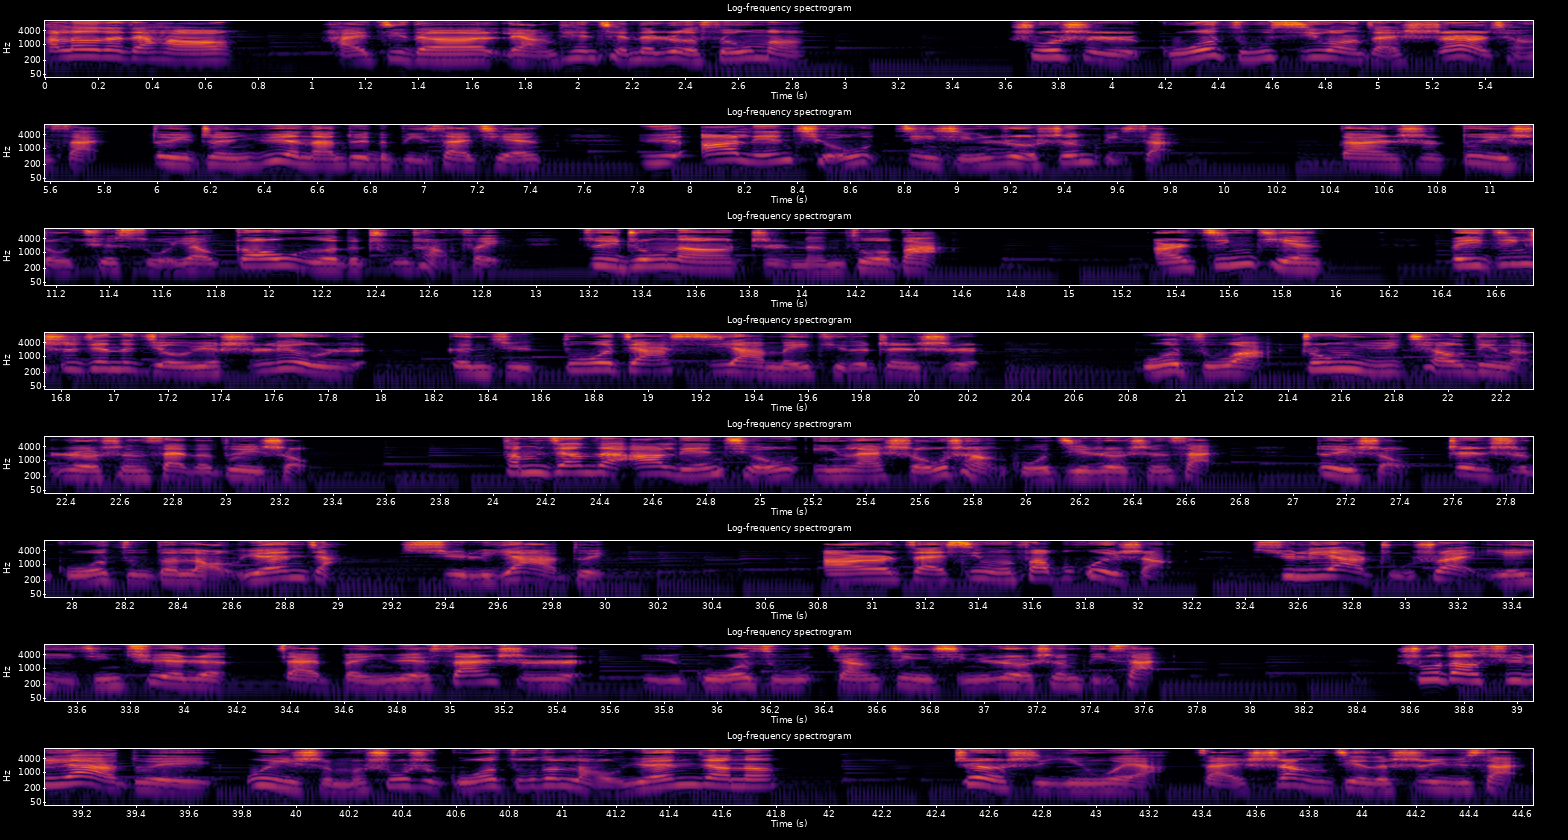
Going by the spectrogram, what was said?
Hello，大家好，还记得两天前的热搜吗？说是国足希望在十二强赛对阵越南队的比赛前，与阿联酋进行热身比赛，但是对手却索要高额的出场费，最终呢只能作罢。而今天，北京时间的九月十六日，根据多家西亚媒体的证实，国足啊终于敲定了热身赛的对手，他们将在阿联酋迎来首场国际热身赛，对手正是国足的老冤家叙利亚队。而在新闻发布会上，叙利亚主帅也已经确认，在本月三十日与国足将进行热身比赛。说到叙利亚队，为什么说是国足的老冤家呢？这是因为啊，在上届的世预赛，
